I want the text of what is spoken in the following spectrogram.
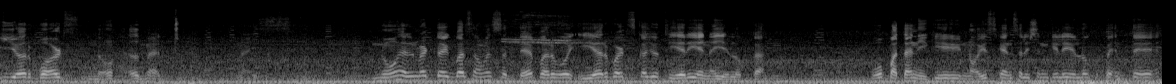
Earbuds, no helmet. Nice. No helmet तो एक बार समझ सकते हैं पर वो ईयरबड्स का जो थियरी है ना ये लोग का वो पता नहीं कि नॉइस कैंसलेशन के लिए ये लोग पहनते हैं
